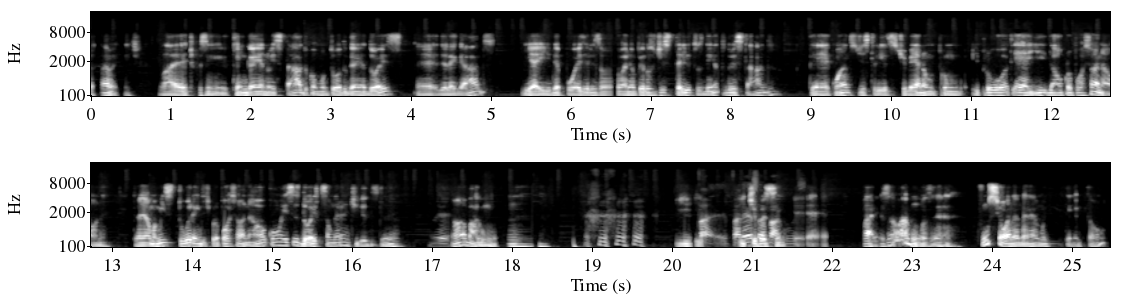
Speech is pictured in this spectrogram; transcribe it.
Exatamente. Lá é tipo assim, quem ganha no estado como um todo ganha dois é, delegados, e aí depois eles olham pelos distritos dentro do estado, é, quantos distritos tiveram para um e para o outro, e aí dá o proporcional, né? Então é uma mistura ainda de proporcional com esses dois que são garantidos, entendeu? É, é uma bagunça. E, parece e tipo assim, é, parece uma bagunça. Né? Funciona, né? Há muito tempo. Então,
